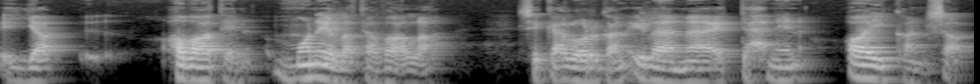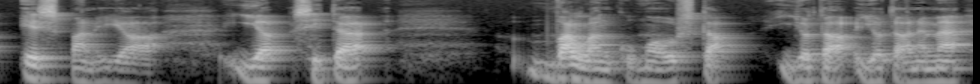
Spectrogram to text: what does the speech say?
ja avaten monella tavalla sekä Lorkan elämää että hänen aikansa Espanjaa ja sitä vallankumousta, jota, jota nämä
